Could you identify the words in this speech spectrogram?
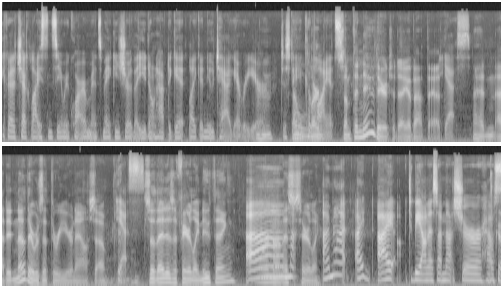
you got to check licensing requirements, making sure that you don't have to get like a new tag every year to stay I in compliance. something new there today about that. Yes. I hadn't. I didn't know there was a three year now. So. Yes. So that is a fairly new thing, or not Um, necessarily. I'm not. I. I. To be honest, I'm not sure how Okay.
